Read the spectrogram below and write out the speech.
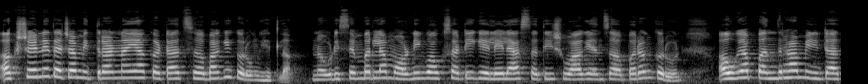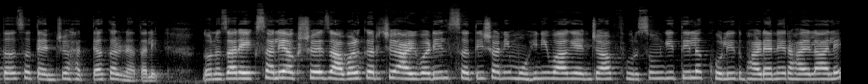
अक्षयने त्याच्या मित्रांना या कटात सहभागी करून घेतलं. नऊ डिसेंबरला मॉर्निंग वॉकसाठी गेलेल्या सतीश वाघ यांचं अपहरण करून अवघ्या पंधरा मिनिटातच त्यांची हत्या करण्यात आली. दोन हजार एक साली अक्षय जावळकरचे आईवडील सतीश आणि मोहिनी वाघ यांच्या फुरसुंगीतील खोलीत भाड्याने राहायला आले.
